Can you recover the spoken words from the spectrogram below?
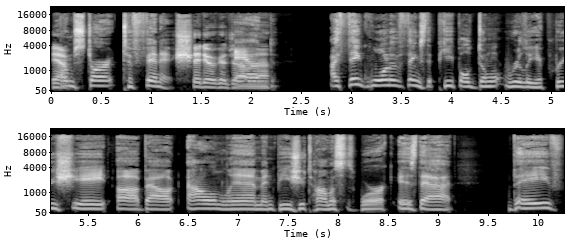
Yeah. from start to finish They do a good job of and that. I think one of the things that people don't really appreciate uh, about Allen Lim and Biju Thomas's work is that they've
